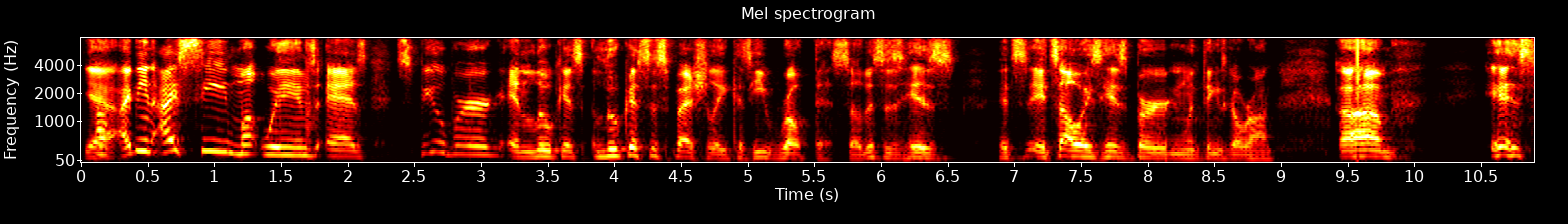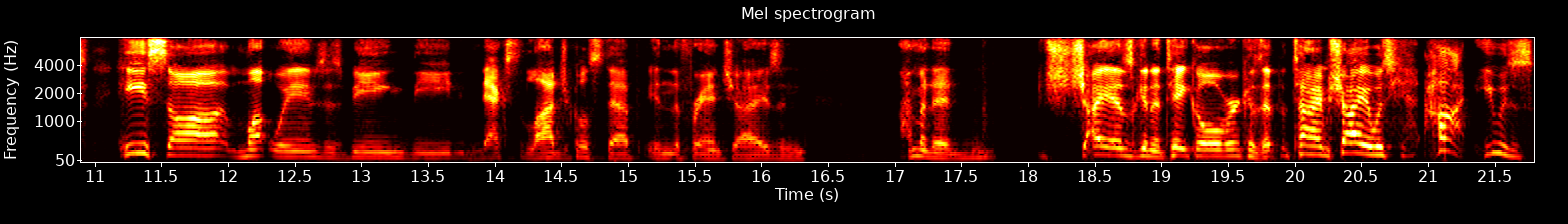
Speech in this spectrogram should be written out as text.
yeah, I mean, I see Mutt Williams as Spielberg and Lucas, Lucas especially, because he wrote this. So this is his. It's it's always his burden when things go wrong. Um, is he saw Mutt Williams as being the next logical step in the franchise, and I'm gonna Shia's gonna take over because at the time Shia was hot. He was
